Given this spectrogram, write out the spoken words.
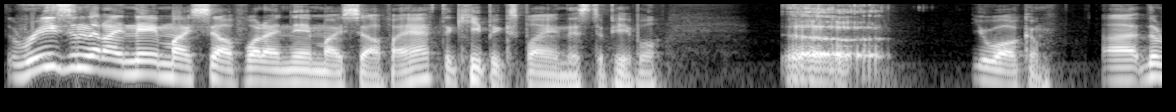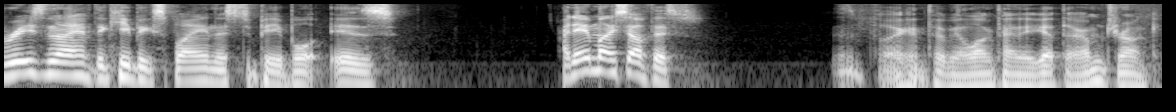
The reason that I name myself what I name myself, I have to keep explaining this to people. Ugh. You're welcome. Uh, the reason I have to keep explaining this to people is I name myself this. This fucking took me a long time to get there. I'm drunk.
